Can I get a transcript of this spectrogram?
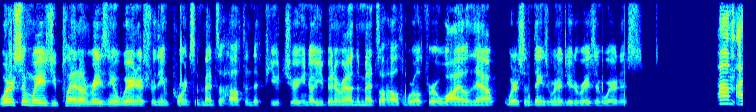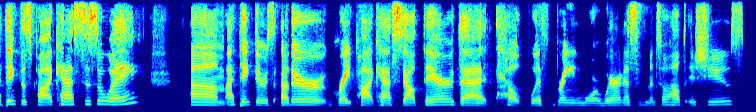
What are some ways you plan on raising awareness for the importance of mental health in the future? You know, you've been around the mental health world for a while now. What are some things we're going to do to raise awareness? Um, I think this podcast is a way. Um, I think there's other great podcasts out there that help with bringing more awareness of mental health issues.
